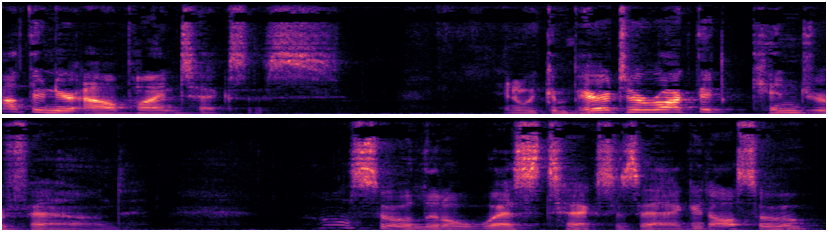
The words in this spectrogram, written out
out there near Alpine, Texas. And we compare it to a rock that Kendra found. Also a little West Texas agate, also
